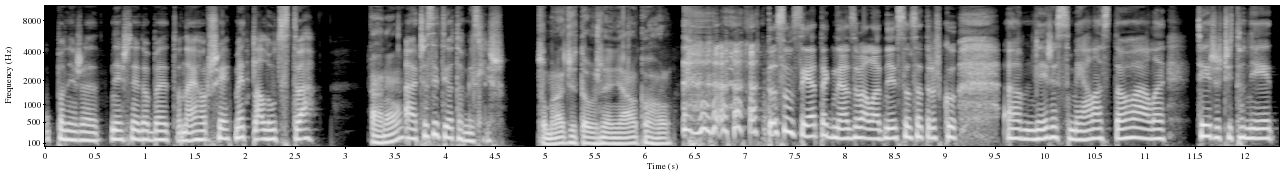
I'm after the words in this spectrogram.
úplne, že v dnešnej dobe to najhoršie. Metla ľudstva. Áno, A čo si ty o tom myslíš? Som rád, že to už nie je alkohol. to som si ja tak nazvala. Dnes som sa trošku, um, nie že smiala z toho, ale tiež, že či to nie je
